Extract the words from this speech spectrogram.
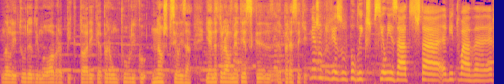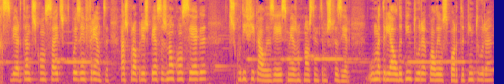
na leitura de uma obra pictórica para um público não especializado. E é naturalmente esse que Exatamente. aparece aqui. Mesmo por vezes o público especializado está habituado a receber tantos conceitos que depois, em frente às próprias peças, não consegue descodificá-las e é isso mesmo que nós tentamos fazer. O material da pintura, qual é o suporte da pintura,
